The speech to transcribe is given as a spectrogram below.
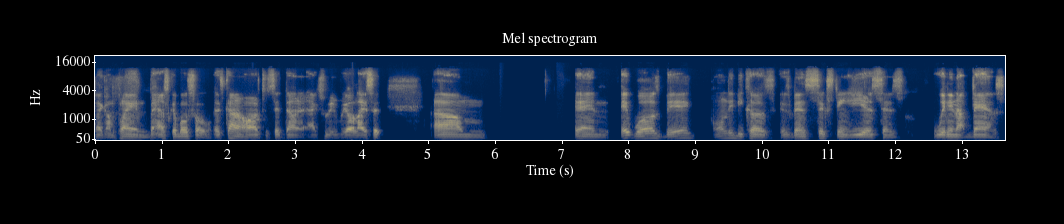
Like I'm playing basketball, so it's kind of hard to sit down and actually realize it. Um, and it was big only because it's been 16 years since we didn't advance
